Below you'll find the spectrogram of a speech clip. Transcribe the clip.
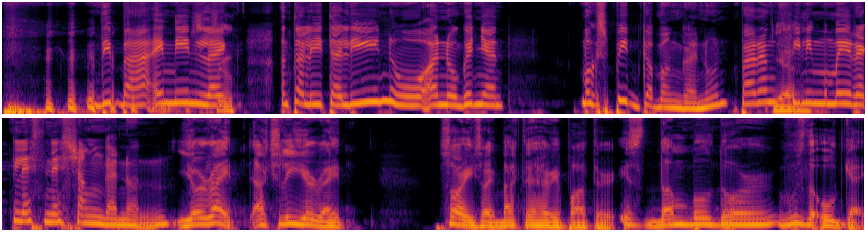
Di ba? I mean It's like, ang tali-talino, ano, ganyan. Mag-speed ka bang ganun? Parang Yeah. feeling mo may recklessness siyang ganun. You're right. Actually, you're right. Sorry, sorry. Back to Harry Potter. Is Dumbledore? Who's the old guy?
